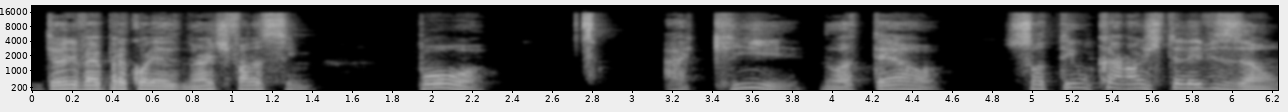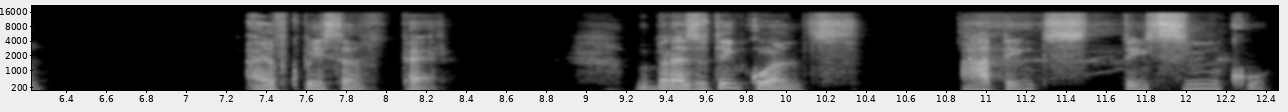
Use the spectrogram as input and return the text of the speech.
Então ele vai para a Coreia do Norte e fala assim: "Pô, aqui no hotel só tem um canal de televisão". Aí eu fico pensando, pera. No Brasil tem quantos? Ah, tem tem cinco.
